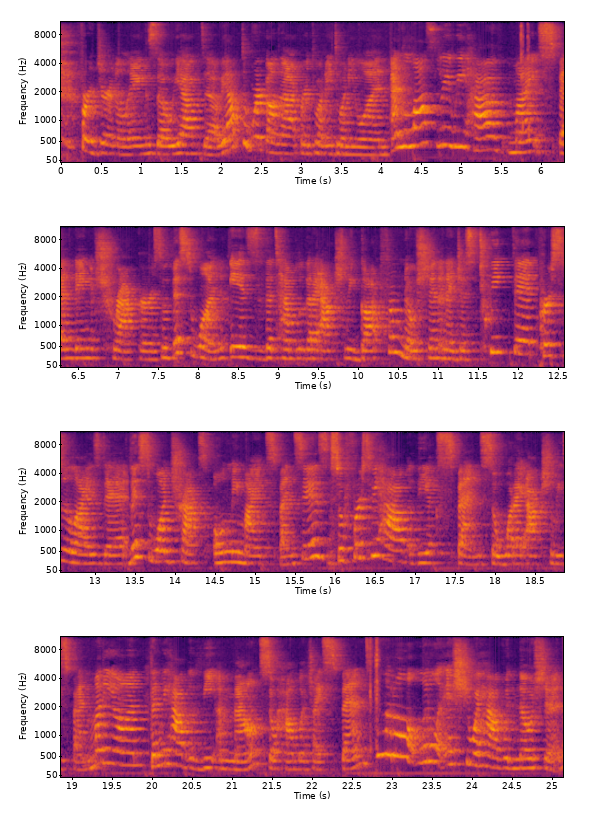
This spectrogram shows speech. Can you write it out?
for journaling, so we have to we have to work on that for 2021. And lastly, we have my spending tracker. So this one is the template that I actually got from Notion and I just tweaked it, personalized it. This one tracks only my expenses. So first we have the expense expense, so what I actually spend money on. Then we have the amount, so how much I spend. Little, little issue I have with Notion.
